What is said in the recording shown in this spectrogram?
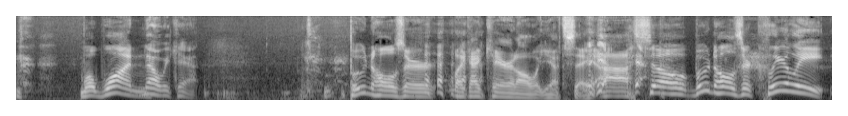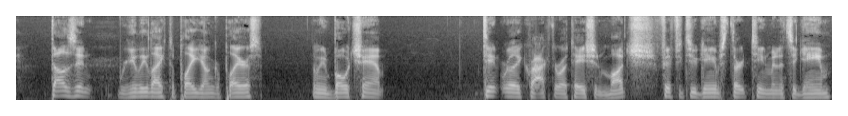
well, one, no, we can't. Budenholzer, like I care at all what you have to say. Uh, so Budenholzer clearly doesn't really like to play younger players. I mean, Beauchamp didn't really crack the rotation much. 52 games, 13 minutes a game.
